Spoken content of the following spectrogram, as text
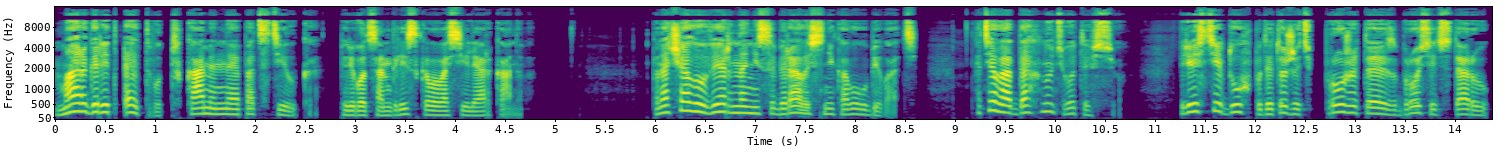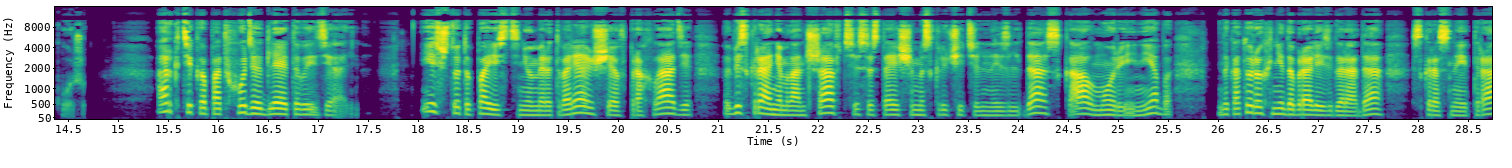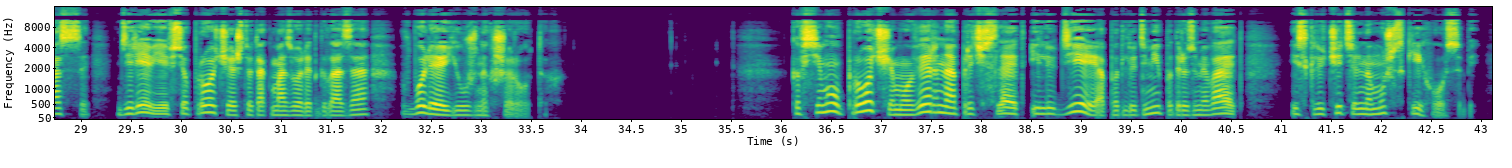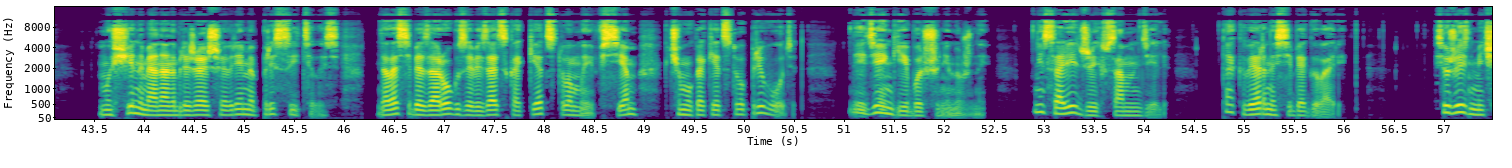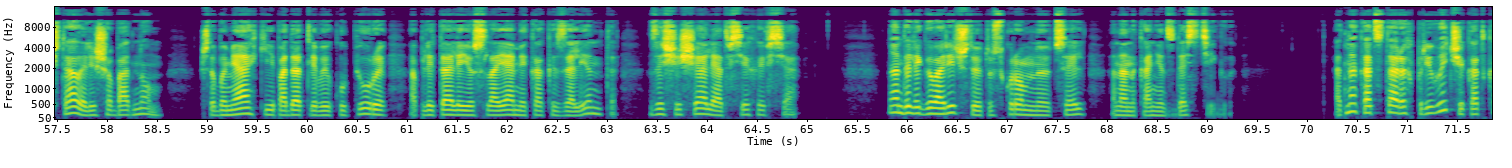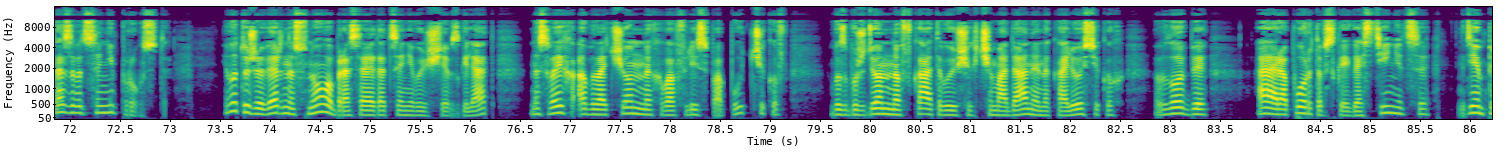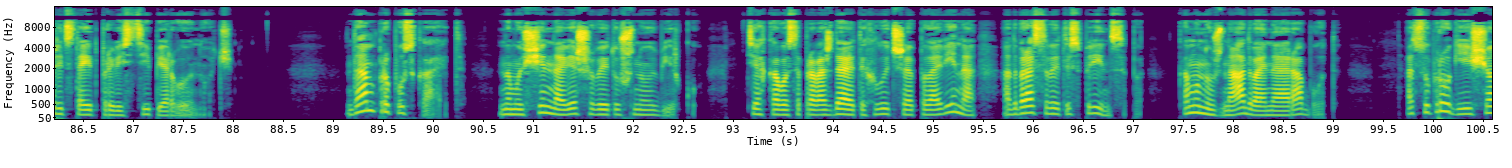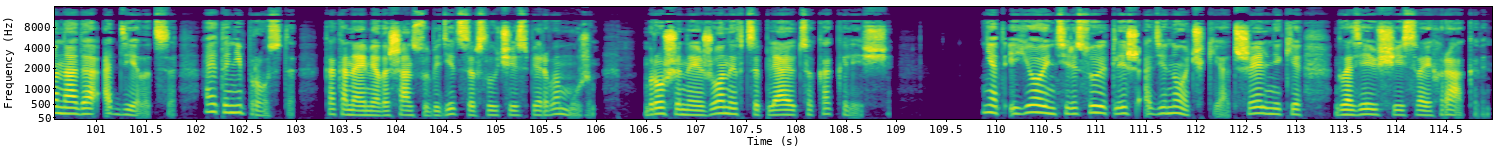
Маргарет Этвуд «Каменная подстилка», перевод с английского Василия Арканова. Поначалу Верна не собиралась никого убивать. Хотела отдохнуть, вот и все. Перевести дух, подытожить прожитое, сбросить старую кожу. Арктика подходит для этого идеально. Есть что-то поистине умиротворяющее в прохладе, в бескрайнем ландшафте, состоящем исключительно из льда, скал, моря и неба, до которых не добрались города, скоростные трассы, деревья и все прочее, что так мозолит глаза в более южных широтах. Ко всему прочему, верно причисляет и людей, а под людьми подразумевает исключительно мужских особей. Мужчинами она на ближайшее время присытилась, дала себе зарок завязать с кокетством и всем, к чему кокетство приводит. Да и деньги ей больше не нужны. Не солить же их в самом деле. Так верно себе говорит. Всю жизнь мечтала лишь об одном — чтобы мягкие и податливые купюры оплетали ее слоями, как изолента, защищали от всех и вся. Надо ли говорить, что эту скромную цель она, наконец, достигла? Однако от старых привычек отказываться непросто — и вот уже верно снова бросает оценивающий взгляд на своих облаченных во флис попутчиков, возбужденно вкатывающих чемоданы на колесиках в лобби аэропортовской гостиницы, где им предстоит провести первую ночь. Дам пропускает, на мужчин навешивает ушную бирку. Тех, кого сопровождает их лучшая половина, отбрасывает из принципа. Кому нужна двойная работа? От супруги еще надо отделаться, а это непросто, как она имела шанс убедиться в случае с первым мужем. Брошенные жены вцепляются, как клещи. Нет, ее интересуют лишь одиночки, отшельники, глазеющие своих раковин.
